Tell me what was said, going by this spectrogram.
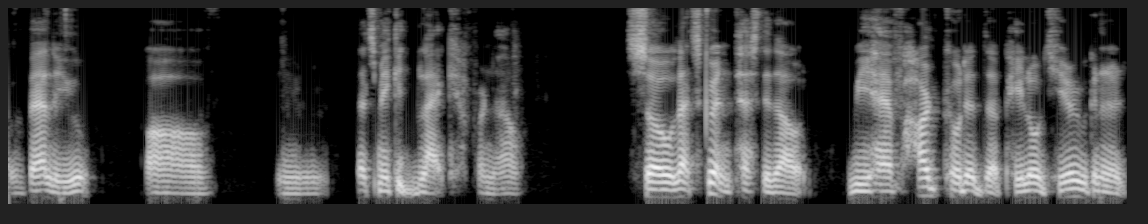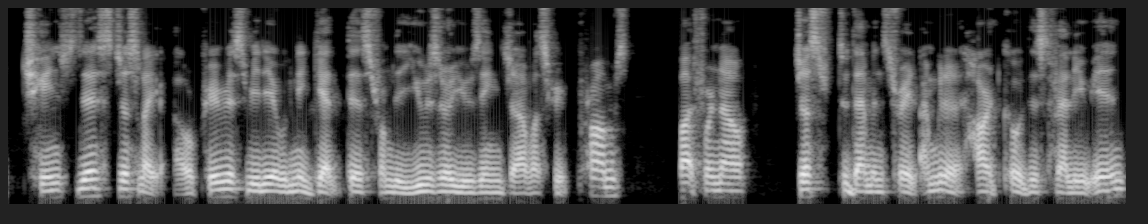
a value of um, Let's make it black for now. So let's go and test it out. We have hard-coded the payload here. We're going to change this just like our previous video. We're going to get this from the user using JavaScript prompts. But for now, just to demonstrate, I'm going to hard-code this value in.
